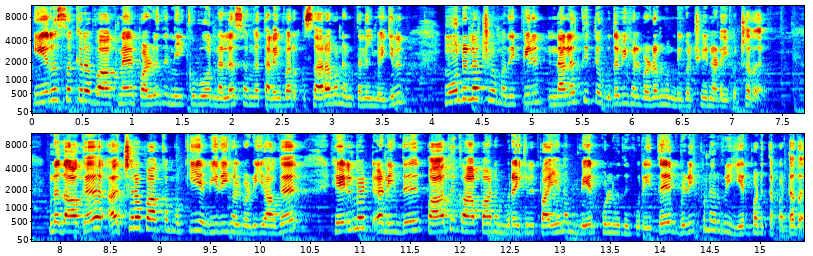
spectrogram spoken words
இருசக்கர வாகன பழுது நீக்குவோர் நல சங்க தலைவர் சரவணன் தலைமையில் மூன்று லட்சம் மதிப்பில் நலத்திட்ட உதவிகள் வழங்கும் நிகழ்ச்சி நடைபெற்றது. முன்னதாக அச்சரப்பாக்கம் முக்கிய வீதிகள் வழியாக ஹெல்மெட் அணிந்து பாதுகாப்பான முறையில் பயணம் மேற்கொள்வது குறித்து விழிப்புணர்வு ஏற்படுத்தப்பட்டது.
